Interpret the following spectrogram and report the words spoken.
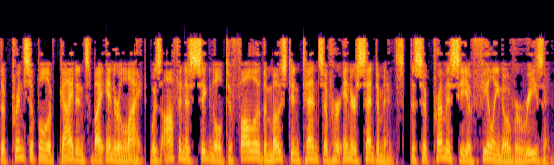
The principle of guidance by inner light was often a signal to follow the most intense of her inner sentiments, the supremacy of feeling over reason.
